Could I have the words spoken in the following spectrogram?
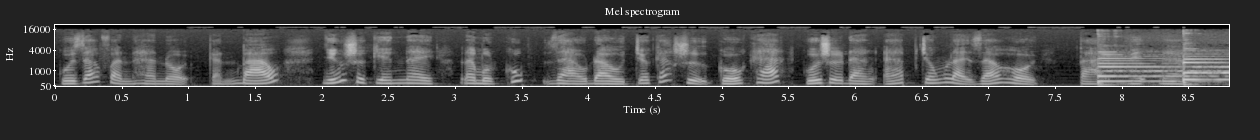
của giáo phận Hà Nội cảnh báo những sự kiện này là một khúc rào đầu cho các sự cố khác của sự đàn áp chống lại giáo hội tại Việt Nam.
